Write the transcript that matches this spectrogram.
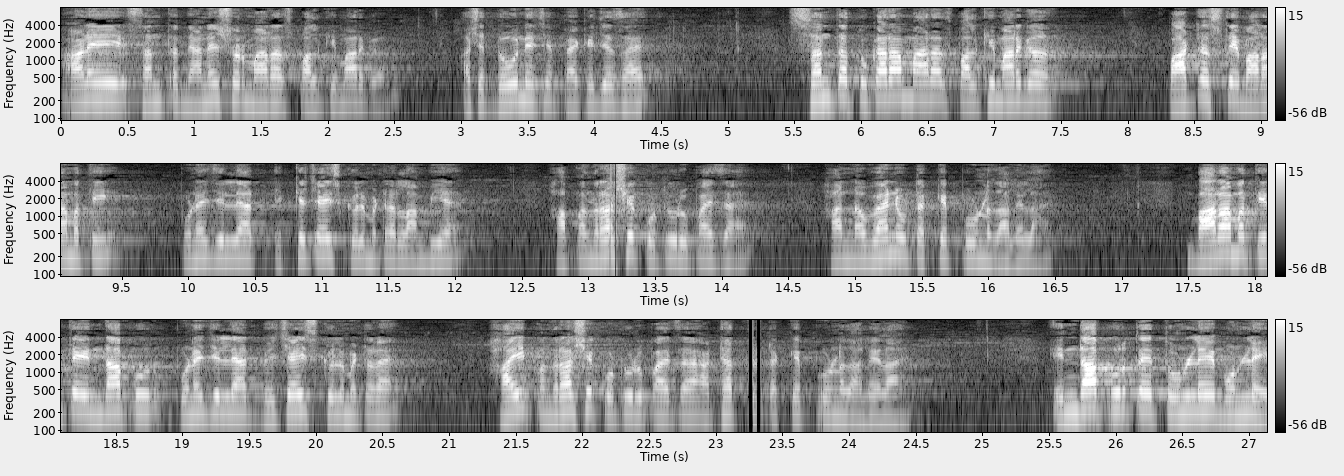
आणि संत ज्ञानेश्वर महाराज पालखी मार्ग असे दोन याचे पॅकेजेस आहेत. संत तुकाराम महाराज पालखी मार्ग पाटस ते बारामती पुणे जिल्ह्यात एक्केचाळीस किलोमीटर लांबी आहे. हा पंधराशे कोटी रुपयाचा आहे. हा नव्याण्णव टक्के पूर्ण झालेला आहे. बारामती ते इंदापूर पुणे जिल्ह्यात बेचाळीस किलोमीटर आहे. हाही पंधराशे कोटी रुपयाचा आहे अठ्याहत्तर टक्के पूर्ण झालेला आहे. इंदापूर ते तोंडले बोंडले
